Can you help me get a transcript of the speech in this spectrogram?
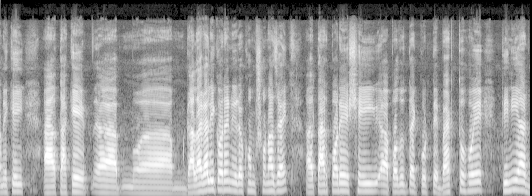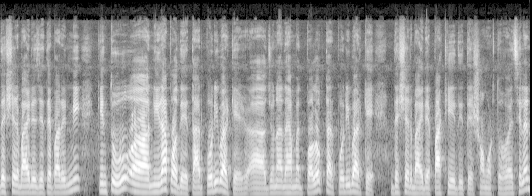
অনেকেই তাকে গালাগালি করেন, এরকম শোনা যায়। তারপরে সেই পদত্যাগ করতে ব্যর্থ হয়ে তিনি আর দেশের বাইরে যেতে পারেননি। কিন্তু নিরাপদে তার পরিবারকে জোনাদ আহমেদ পলক তার পরিবারকে দেশের বাইরে পাঠিয়ে দিতে সমর্থ হয়েছিলেন।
